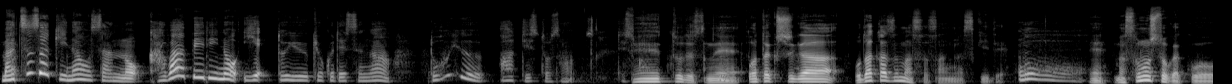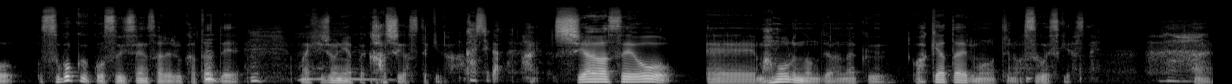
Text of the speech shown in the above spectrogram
松崎直さんの川べりの家という曲ですがどういうアーティストさんですか？えー、っとですね、うん、私が小田和正さんが好きでえ、まあ、その人がこうすごくこう推薦される方で、うんうん、まあ、非常にやっぱり歌詞が素敵だな歌詞が、はい、幸せを、えー、守るのではなく分け与えるものっていうのはすごい好きですね。はい、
